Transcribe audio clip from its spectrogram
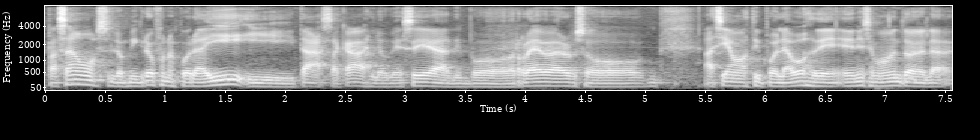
pasábamos los micrófonos por ahí y ta, sacabas lo que sea, tipo reverbs o hacíamos tipo la voz de, en ese momento, la,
